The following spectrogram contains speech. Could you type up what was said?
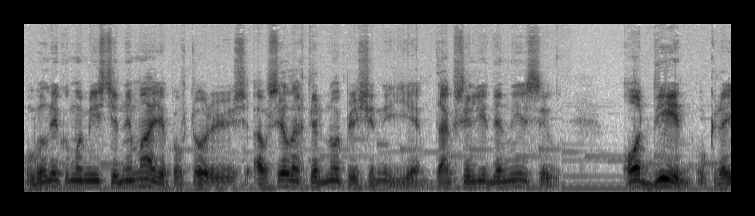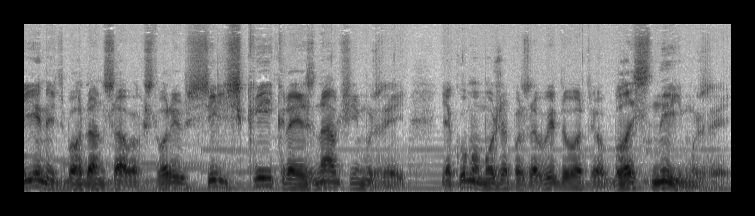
У великому місті немає, повторююсь, а в селах Тернопільщини є. Так в селі Денисів один українець Богдан Савах створив сільський краєзнавчий музей, якому може позавидувати обласний музей.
